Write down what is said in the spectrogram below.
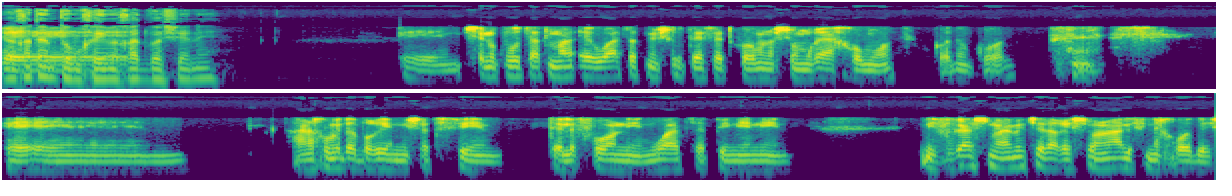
איך אתם תומכים אחד בשני? אמ, יש לנו קבוצת וואטסאפ משותפת, קוראים לה שומרי החומות, קודם כל. אמ, אנחנו מדברים, משתפים, טלפונים, וואטסאפ, עניינים. נפגשנו, האמת של הראשונה לפני חודש.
